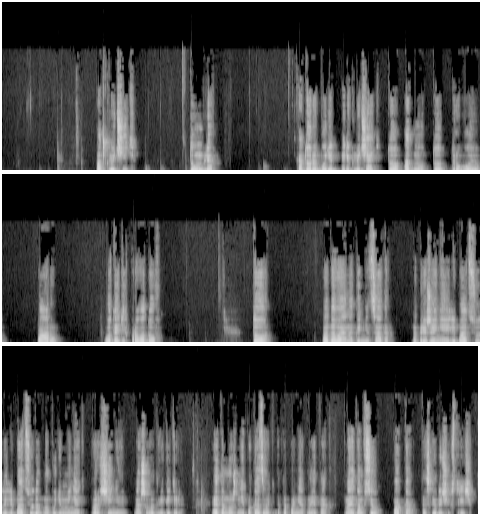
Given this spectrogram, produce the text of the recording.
подключить тумблер, который будет переключать то одну, то другую пару вот этих проводов, то, подавая на конденсатор напряжение либо отсюда, либо отсюда, мы будем менять вращение нашего двигателя. Это можно не показывать, это понятно и так. На этом все. Пока. До следующих встреч.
